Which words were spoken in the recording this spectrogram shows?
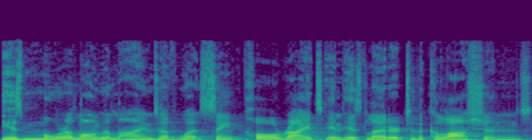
is more along the lines of what St. Paul writes in his letter to the Colossians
